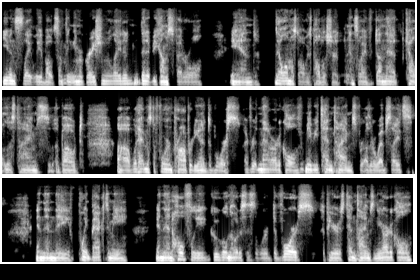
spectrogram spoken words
even slightly about something immigration related then it becomes federal and they'll almost always publish it. And so i've done that countless times about uh, what happens to foreign property in a divorce. I've written that article maybe 10 times for other websites and then they point back to me and then hopefully google notices the word divorce appears 10 times in the article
